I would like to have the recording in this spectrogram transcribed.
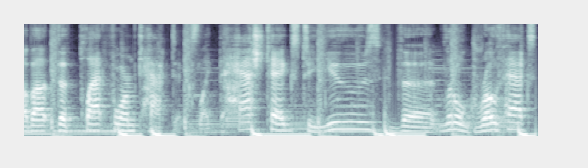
about the platform tactics, like the hashtags to use, the little growth hacks.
